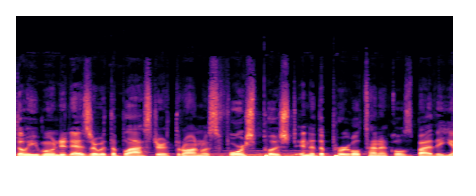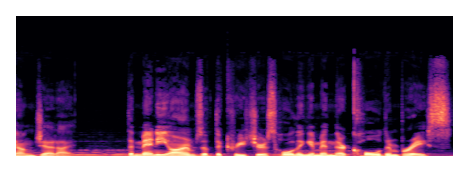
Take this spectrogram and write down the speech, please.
Though he wounded Ezra with a blaster, Thrawn was force pushed into the Purrgil tentacles by the young Jedi, the many arms of the creatures holding him in their cold embrace,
